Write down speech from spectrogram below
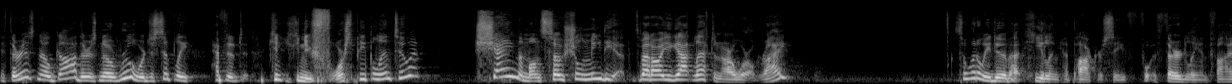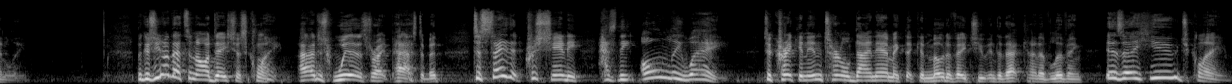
If there is no God, there is no rule. We're just simply have to. Can, can you force people into it? Shame them on social media. That's about all you got left in our world, right? So, what do we do about healing hypocrisy, thirdly and finally? Because you know that's an audacious claim. I just whizzed right past it. But to say that Christianity has the only way to create an internal dynamic that can motivate you into that kind of living is a huge claim.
